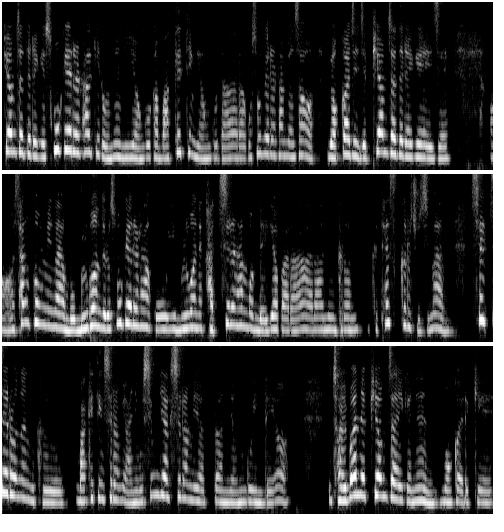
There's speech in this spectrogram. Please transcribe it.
피험자들에게 소개를 하기로는 이 연구가 마케팅 연구다라고 소개를 하면서 몇 가지 이제 피험자들에게 이제 어, 상품이나 뭐 물건들을 소개를 하고 이 물건의 가치를 한번 매겨봐라라는 그런 그 태스크를 주지만 실제로는 그 마케팅 실험이 아니고 심리학 실험이었던 연구인데요. 절반의 피험자에게는 뭔가 이렇게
